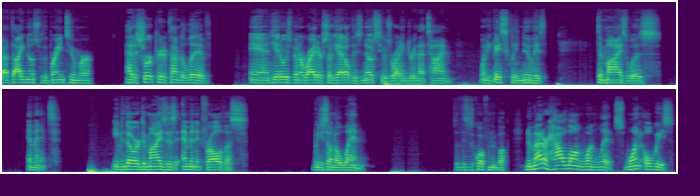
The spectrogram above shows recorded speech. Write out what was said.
got diagnosed with a brain tumor, had a short period of time to live, and he had always been a writer. So he had all these notes he was writing during that time when he basically knew his demise was imminent. Even though our demise is imminent for all of us, we just don't know when. So this is a quote from the book. No matter how long one lives, one always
